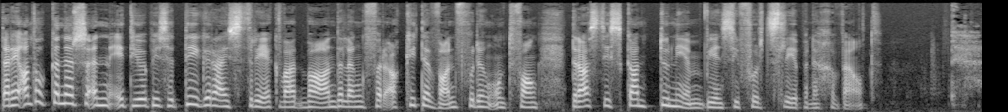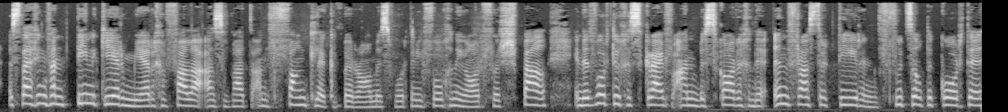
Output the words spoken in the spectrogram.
dat die aantal kinders in Ethiopiese Tigray streek wat behandeling vir akute wanvoeding ontvang, drasties kan toeneem weens die voortsleepende geweld. 'n stygings van 10 keer meer gevalle as wat aanvanklik beraam is word in die volgende jaar voorspel en dit word toegeskryf aan beskadigde infrastruktuur en voedseltekorte.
